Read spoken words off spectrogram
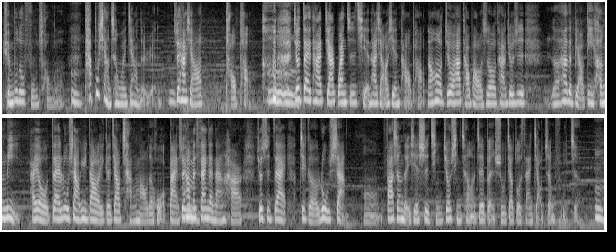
全部都服从了，嗯，他不想成为这样的人，所以他想要逃跑。就在他加官之前，他想要先逃跑，然后结果他逃跑的时候，他就是呃他的表弟亨利，还有在路上遇到了一个叫长毛的伙伴，所以他们三个男孩就是在这个路上嗯发生的一些事情，就形成了这本书，叫做《三角征服者》。嗯，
